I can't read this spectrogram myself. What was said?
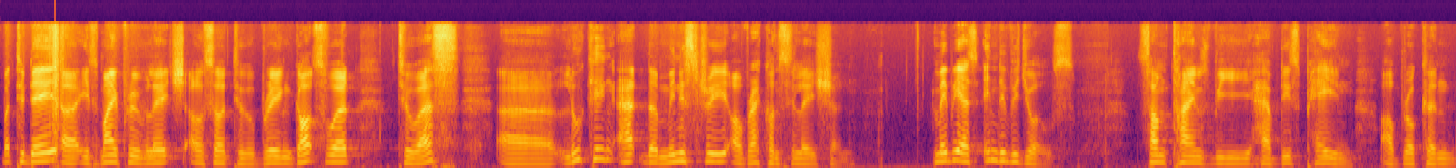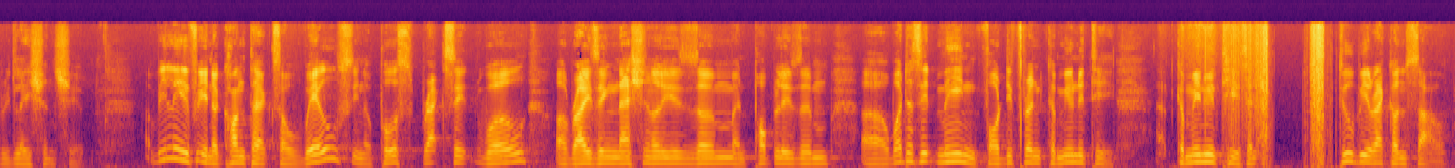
But today uh, it's my privilege also to bring God's word to us, uh, looking at the ministry of reconciliation maybe as individuals, sometimes we have this pain of broken relationship. We live in a context of Wales, in a post Brexit world, of rising nationalism and populism. Uh, what does it mean for different community, communities and to be reconciled?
